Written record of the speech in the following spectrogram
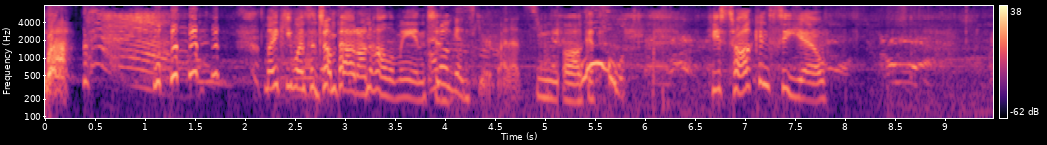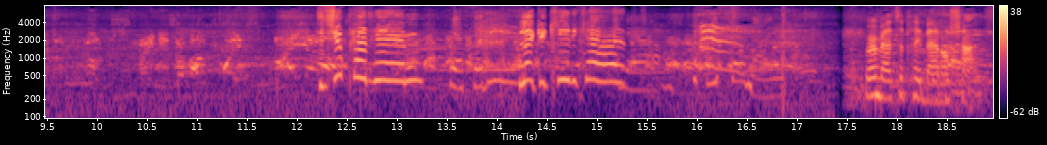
Mikey wants to jump out on Halloween. To, I don't get scared by that. Oh. He's talking to you. Did you pet him Yes, I did. like a kitty cat? Yeah. He's so nice. We're about to play battle shots.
